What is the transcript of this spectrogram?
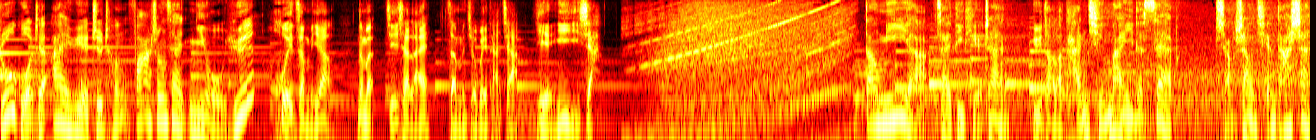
如果这爱乐之城发生在纽约会怎么样？那么接下来咱们就为大家演绎一下。当米娅在地铁站遇到了弹琴卖艺的 Seb，想上前搭讪。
